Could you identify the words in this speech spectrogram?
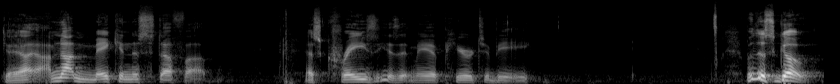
Okay, I, I'm not making this stuff up, as crazy as it may appear to be. But this goat,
